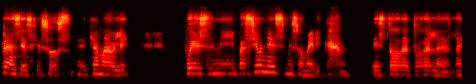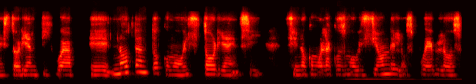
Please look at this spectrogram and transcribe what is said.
Gracias, Jesús, eh, qué amable. Pues mi pasión es Mesoamérica, es toda, toda la, historia antigua, eh, no tanto como historia en sí, sino como la cosmovisión de los pueblos,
